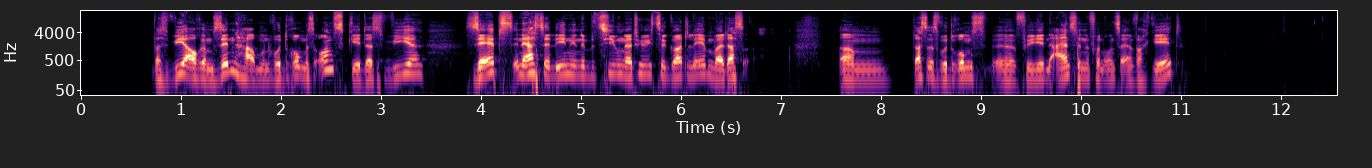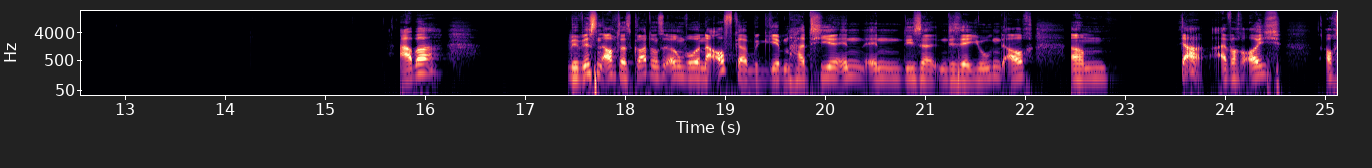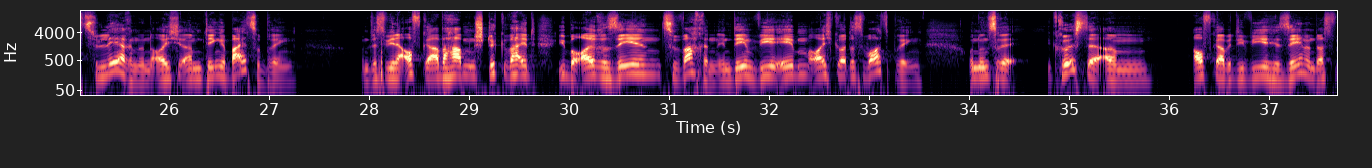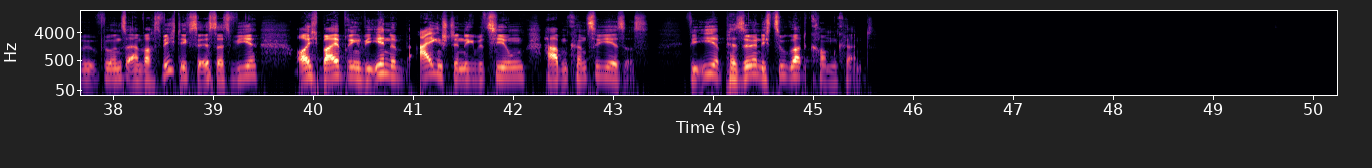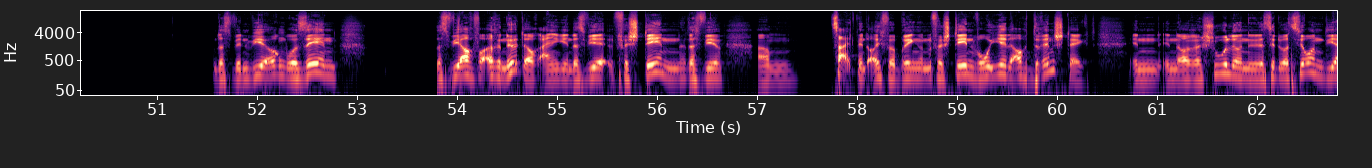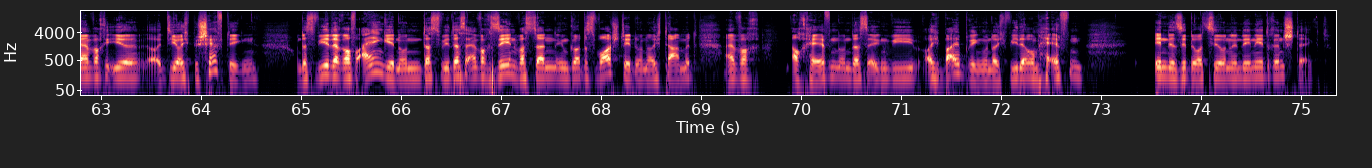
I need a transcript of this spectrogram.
was wir auch im Sinn haben und worum es uns geht, dass wir selbst in erster Linie eine Beziehung natürlich zu Gott leben, weil das, ähm, das ist, worum es äh, für jeden Einzelnen von uns einfach geht. Aber wir wissen auch, dass Gott uns irgendwo eine Aufgabe gegeben hat, hier in, in, dieser, in dieser Jugend auch, ähm, ja, einfach euch auch zu lehren und euch ähm, Dinge beizubringen. Und dass wir eine Aufgabe haben, ein Stück weit über eure Seelen zu wachen, indem wir eben euch Gottes Wort bringen. Und unsere größte ähm, Aufgabe, die wir hier sehen und das für uns einfach das Wichtigste ist, dass wir euch beibringen, wie ihr eine eigenständige Beziehung haben könnt zu Jesus. Wie ihr persönlich zu Gott kommen könnt. Und dass wenn wir irgendwo sehen, dass wir auch auf eure Nöte auch eingehen, dass wir verstehen, dass wir ähm, Zeit mit euch verbringen und verstehen, wo ihr auch drinsteckt in, in eurer Schule und in den Situationen, die einfach ihr, die euch beschäftigen und dass wir darauf eingehen und dass wir das einfach sehen, was dann in Gottes Wort steht und euch damit einfach auch helfen und das irgendwie euch beibringen und euch wiederum helfen in den Situationen, in denen ihr drinsteckt.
